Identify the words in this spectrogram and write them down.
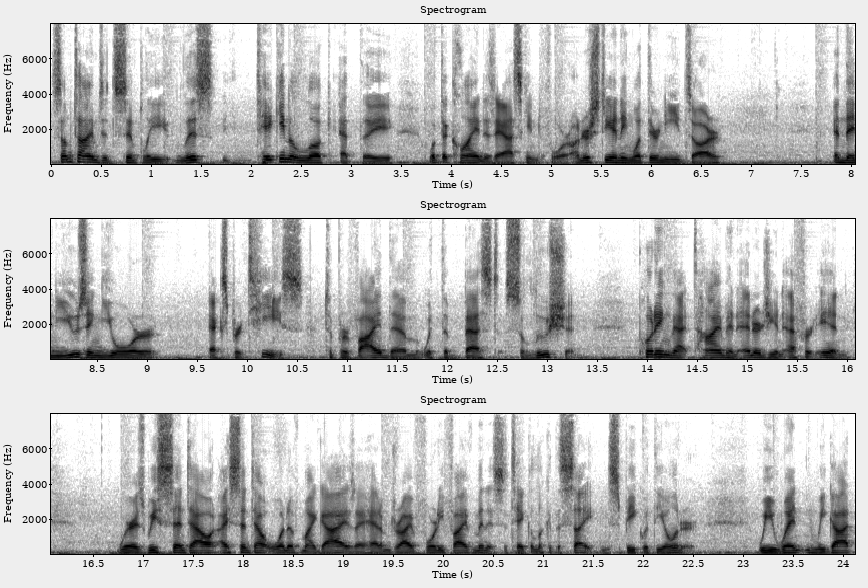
Sometimes it's simply list, taking a look at the what the client is asking for understanding what their needs are and then using your expertise to provide them with the best solution. Putting that time and energy and effort in Whereas we sent out, I sent out one of my guys. I had him drive 45 minutes to take a look at the site and speak with the owner. We went and we got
